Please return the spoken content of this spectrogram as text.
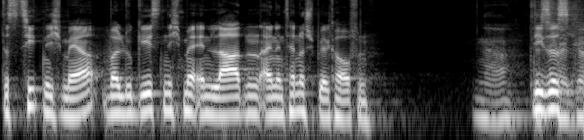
das zieht nicht mehr, weil du gehst nicht mehr in den Laden ein Nintendo-Spiel kaufen. Ja, Dieses, ja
